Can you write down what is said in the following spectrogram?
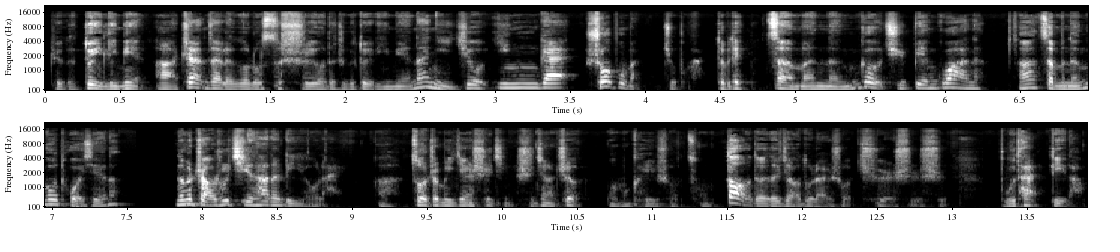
这个对立面啊，站在了俄罗斯石油的这个对立面，那你就应该说不买就不买，对不对？怎么能够去变卦呢？啊，怎么能够妥协呢？那么找出其他的理由来啊，做这么一件事情，实际上这我们可以说从道德的角度来说，确实是不太地道。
